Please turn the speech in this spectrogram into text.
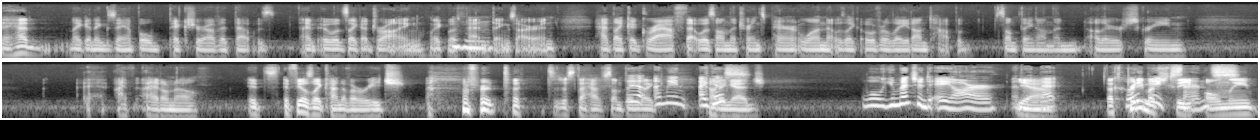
they had like an example picture of it that was it was like a drawing, like most Mm-hmm. patent things are, and had like a graph that was on the transparent one that was like overlaid on top of something on the other screen. I I don't know. It's it feels like kind of a reach for to, to just to have something Yeah, like I mean, I cutting guess edge. Well, you mentioned AR. I yeah, mean, that that's pretty much the sense. only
